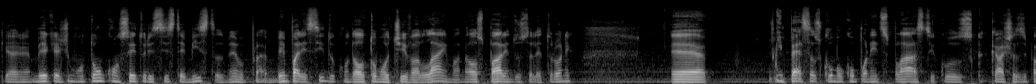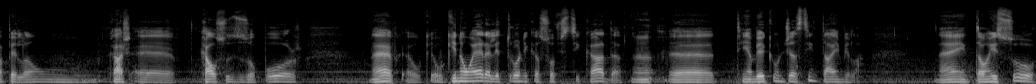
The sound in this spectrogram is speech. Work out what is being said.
que é meio que a gente montou um conceito de sistemistas mesmo, pra, bem parecido com o da automotiva lá em Manaus para a indústria eletrônica. É, em peças como componentes plásticos, caixas de papelão, caixa, é, calços de isopor, né? o, que, o que não era eletrônica sofisticada, ah. é, tinha meio que um just-in-time lá. Né? Então isso,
